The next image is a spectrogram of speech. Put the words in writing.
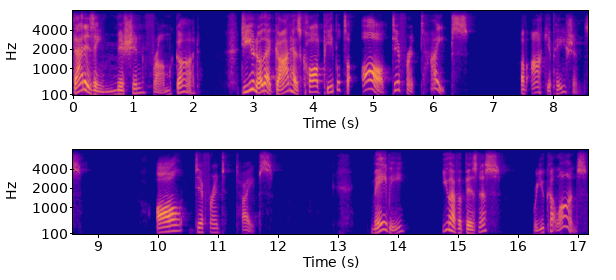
That is a mission from God. Do you know that God has called people to all different types of occupations? All different types. Maybe you have a business where you cut lawns,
